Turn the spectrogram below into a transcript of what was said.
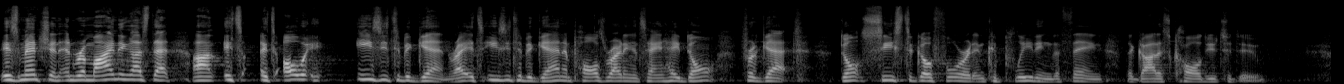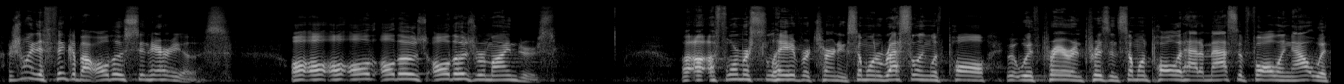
is mentioned and reminding us that uh, it's, it's always easy to begin, right? It's easy to begin, and Paul's writing and saying, hey, don't forget don't cease to go forward in completing the thing that God has called you to do. I just want you to think about all those scenarios, all, all, all, all, those, all those reminders a, a, former slave returning, someone wrestling with Paul with prayer in prison, someone Paul had had a massive falling out with,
